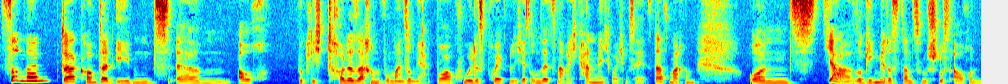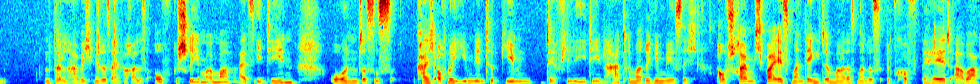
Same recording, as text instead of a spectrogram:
sondern da kommt dann eben ähm, auch wirklich tolle Sachen, wo man so merkt, boah, cool, das Projekt will ich jetzt umsetzen, aber ich kann nicht, weil ich muss ja jetzt das machen. Und ja, so ging mir das dann zum Schluss auch. Und, und dann habe ich mir das einfach alles aufgeschrieben immer als Ideen. Und das ist, kann ich auch nur jedem den Tipp geben, der viele Ideen hat, immer regelmäßig aufschreiben. Ich weiß, man denkt immer, dass man das im Kopf behält, aber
